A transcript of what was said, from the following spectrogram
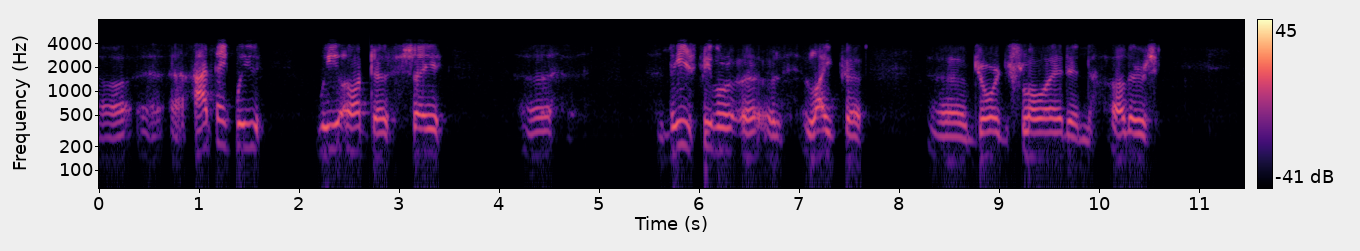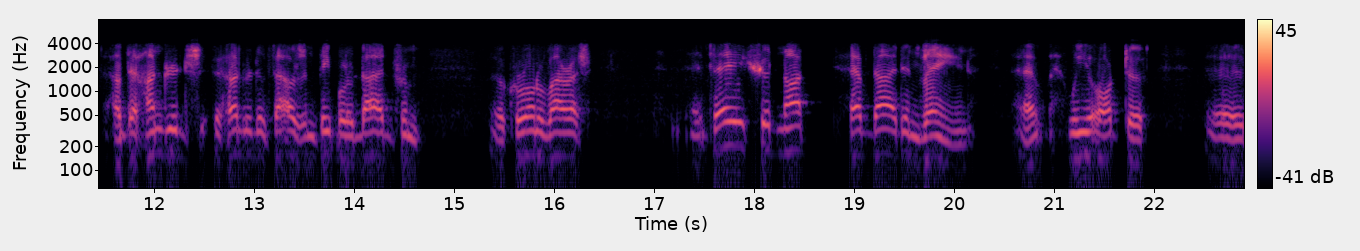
Uh, I think we we ought to say uh, these people uh, like uh, uh, George Floyd and others, the hundreds, hundreds of thousand people who died from uh, coronavirus, they should not have died in vain. Uh, we ought to uh,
